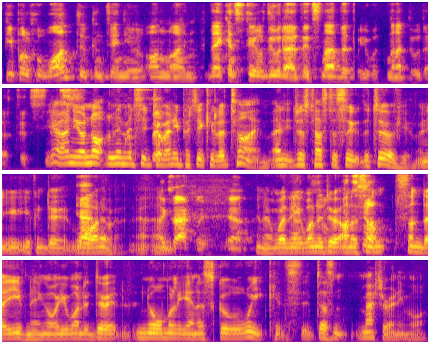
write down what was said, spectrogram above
people who want to continue online, they can still do that. It's not that we would not do that. It's Yeah, it's, and you're not limited to any particular time. And it just has to suit the two of you. And you, you can do it yeah. whatever. Um, exactly. Yeah. You know, whether yeah, you want to do it on a sun, Sunday evening or you want to do it normally in a school week, it's, it doesn't matter anymore.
